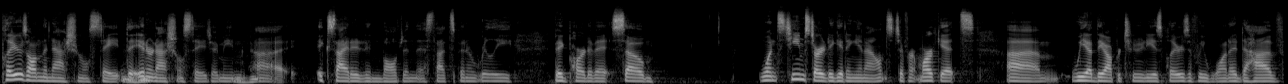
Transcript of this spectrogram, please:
players on the national stage, the international stage. I mean, uh, excited and involved in this. That's been a really big part of it. So once teams started getting announced, different markets, um, we had the opportunity as players, if we wanted to have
